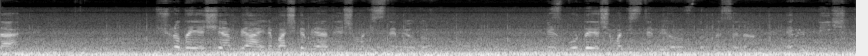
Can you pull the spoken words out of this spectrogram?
yaşında şurada yaşayan bir aile başka bir yerde yaşamak istemiyordu. Biz burada yaşamak istemiyoruzdur mesela. Ne bileyim değişik.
